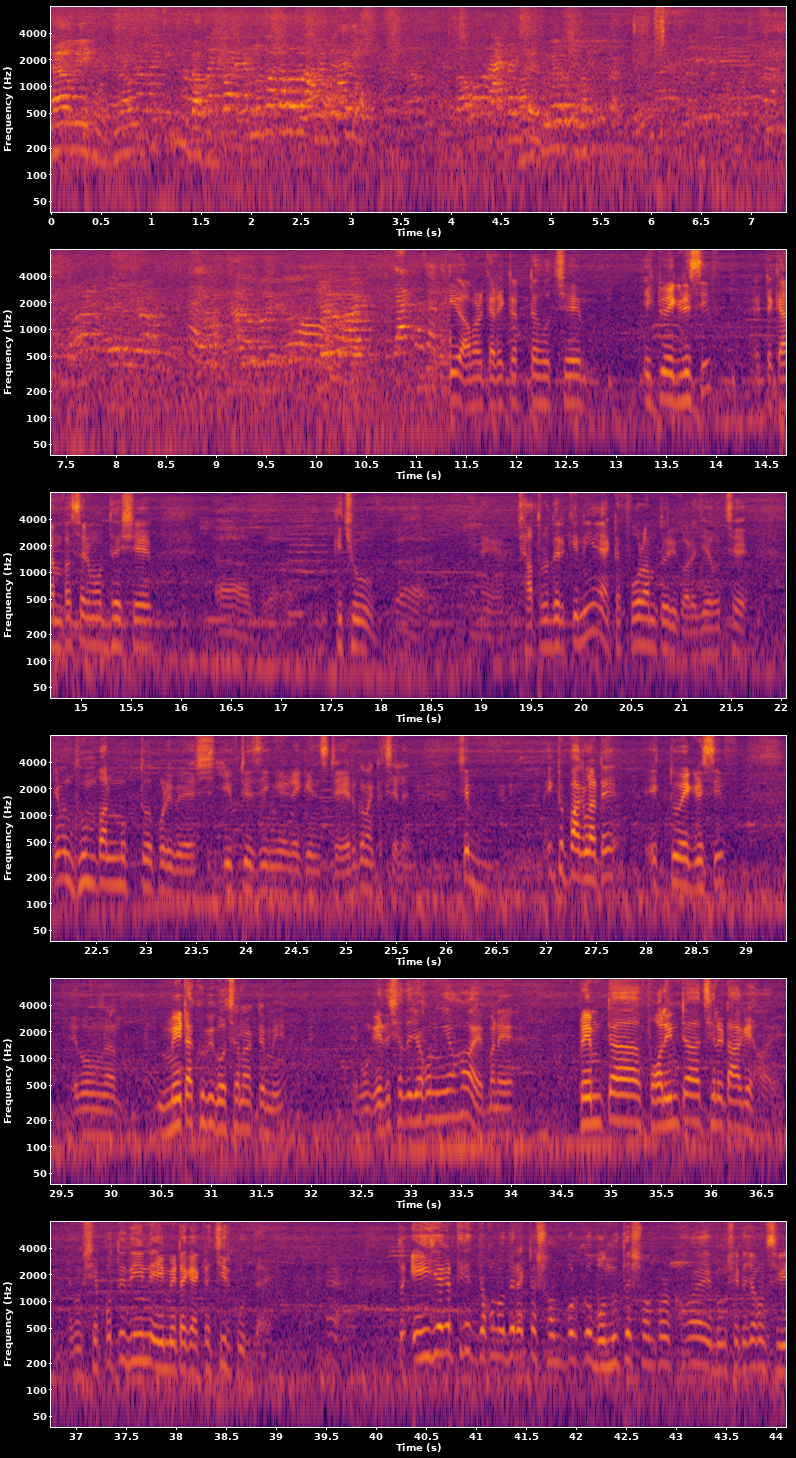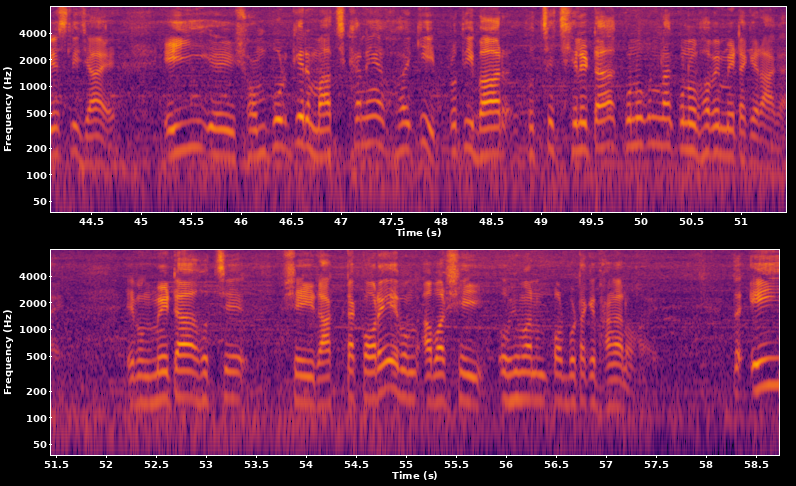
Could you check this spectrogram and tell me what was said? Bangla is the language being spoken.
হ্যাঁ আমি আমার ক্যারেক্টারটা হচ্ছে একটু এগ্রেসিভ একটা ক্যাম্পাসের মধ্যে সে কিছু মানে ছাত্রদেরকে নিয়ে একটা ফোরাম তৈরি করে যে হচ্ছে যেমন ধূমপান মুক্ত পরিবেশ ইফটিজিংয়ের এগেনস্টে এরকম একটা ছেলে। সে একটু পাগলাটে, একটু এগ্রেসিভ এবং মেয়েটা খুবই গোছানো একটা মেয়ে এবং এদের সাথে যখন ইয়ে হয় মানে প্রেমটা, ফলিনটা ছেলেটা আগে হয় এবং সে প্রতিদিন এই মেয়েটাকে একটা চিরকুট দেয়। হ্যাঁ? তো এই জায়গা থেকে যখন ওদের একটা সম্পর্ক, বন্ধুত্বের সম্পর্ক হয় এবং সেটা যখন সিরিয়াসলি যায়, এই সম্পর্কের মাঝখানে হয় কি, প্রতিবার হচ্ছে ছেলেটা কোনো না কোনোভাবে মেয়েটাকে রাগায় এবং মেয়েটা হচ্ছে সেই রাগটা করে এবং আবার সেই অভিমান পর্বটাকে ভাঙানো হয়। তো এই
